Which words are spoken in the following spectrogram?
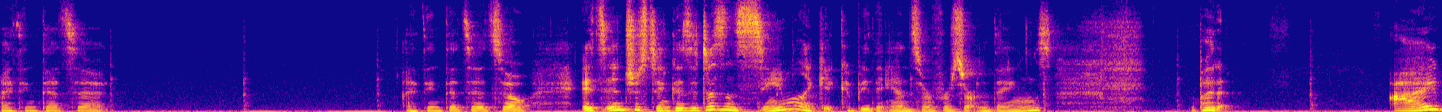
I think that's it. I think that's it. So it's interesting because it doesn't seem like it could be the answer for certain things. But I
